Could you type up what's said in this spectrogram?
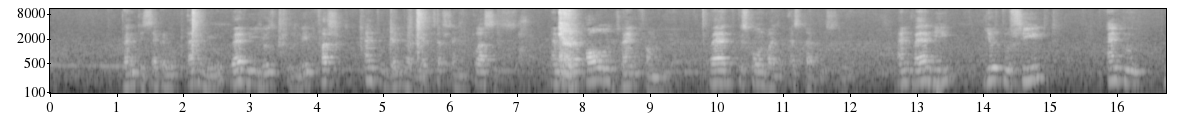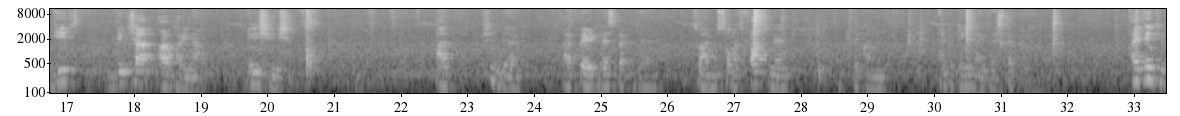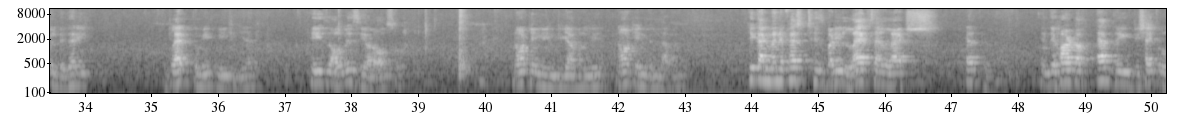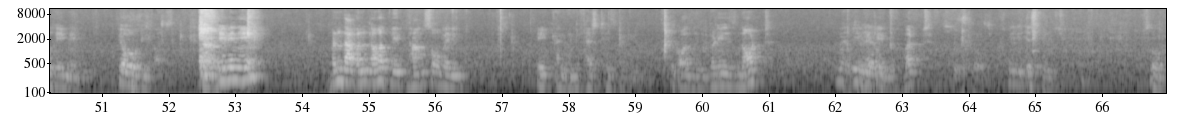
22nd Avenue, where we used to live first and to deliver lectures and classes. And we are all joined from here, where ISKCON was established. And where he used to sit and to give Diksha or Harinam initiations. I've seen there, I've paid respect there, so I'm so much fortunate to come and to pay my respect to him. I think he will be very glad to meet me here. He is always here also, not in India only, not in Vrindavan. He can manifest his body lakhs and lakhs everywhere in the heart of every disciple he may be, pure. Even in Vrindavan, Navadvip Dham, so many, he can manifest his body because his body is not material but spiritual. So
